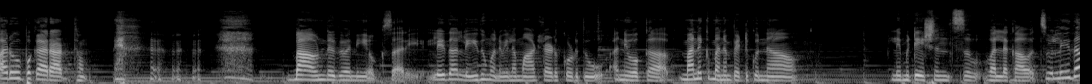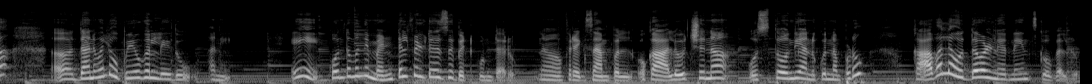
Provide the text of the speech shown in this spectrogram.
పరోపకారార్థం. బాగుండదు అని ఒకసారి లేదా లేదు మనం ఇలా మాట్లాడకూడదు అని ఒక మనకు మనం పెట్టుకున్న లిమిటేషన్స్ వల్ల కావచ్చు లేదా దానివల్ల ఉపయోగం లేదు అని. ఏ కొంతమంది మెంటల్ ఫిల్టర్స్ పెట్టుకుంటారు. ఫర్ ఎగ్జాంపుల్ ఒక ఆలోచన వస్తోంది అనుకున్నప్పుడు కావాలా వద్దా వాళ్ళు నిర్ణయించుకోగలరు.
